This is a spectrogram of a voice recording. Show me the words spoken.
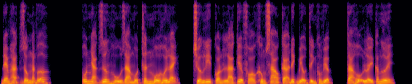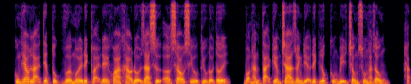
đem hạt giống nặn vỡ. Ôn nhạc dương hù ra một thân mồ hôi lạnh, trường ly còn là kia phó không sao cả đích biểu tình không việc, ta hộ lấy các ngươi. Cùng theo lại tiếp tục vừa mới đích thoại đề khoa khảo đội ra sự ở sau siêu cứu đội tới, bọn hắn tại kiểm tra doanh địa đích lúc cũng bị trồng xuống hạt giống, hắc.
